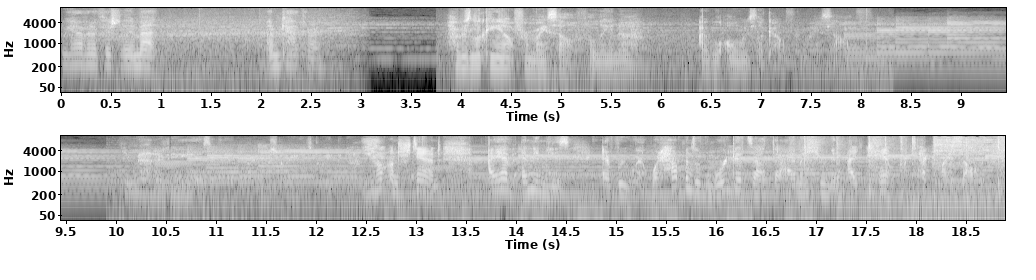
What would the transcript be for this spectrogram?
We haven't officially met. I'm Katherine. I was looking out for myself, Elena. I will always look out for myself. Humanity is a vampire's greatest weakness. You don't understand. I have enemies everywhere. What happens when word gets out that I'm a human? I can't protect myself.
